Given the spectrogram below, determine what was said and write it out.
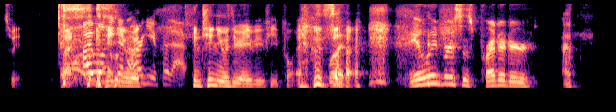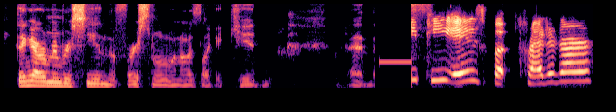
sweet. All right, I won't continue even with, argue for that. Continue with your AVP point. But- Alien versus Predator, I think I remember seeing the first one when I was like a kid. AVP is, but Predator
